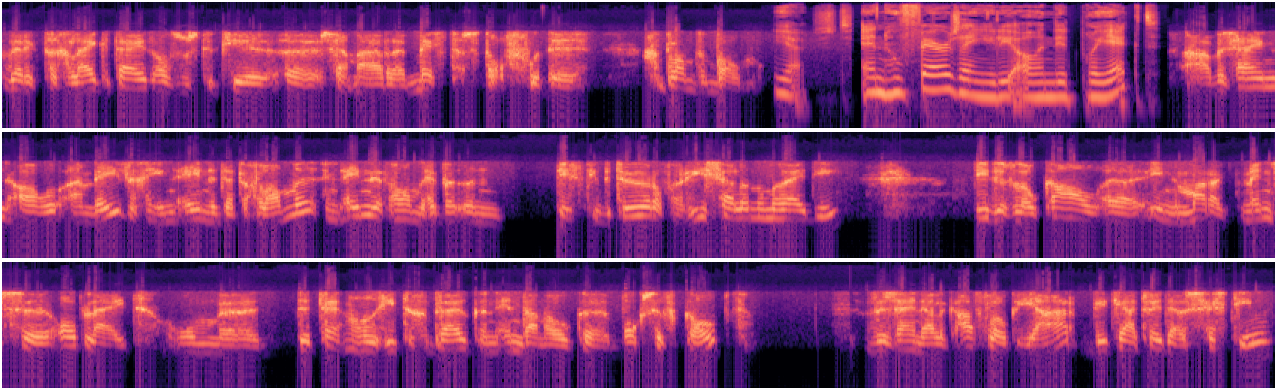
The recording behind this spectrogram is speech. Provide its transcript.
werkt tegelijkertijd als een stukje uh, zeg maar, uh, meststof voor de geplante boom. Juist. En hoe ver zijn jullie al in dit project? Ah, we zijn al aanwezig in 31 landen. In 31 landen hebben we een distributeur of een reseller noemen wij die die dus lokaal uh, in de markt mensen opleidt om uh, de technologie te gebruiken en dan ook uh, boxen verkoopt. We zijn eigenlijk afgelopen jaar, dit jaar 2016,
